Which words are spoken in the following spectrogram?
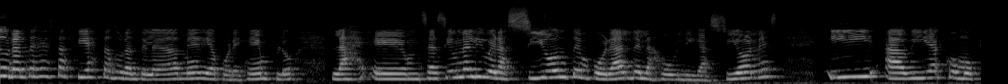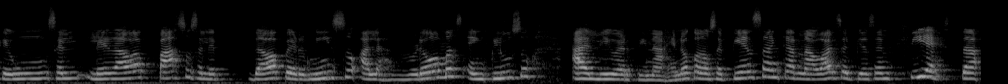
durante estas fiestas, durante la Edad Media, por ejemplo, las, em, se hacía una liberación temporal de las obligaciones y había como que un, se le daba paso, se le daba permiso a las bromas e incluso al libertinaje, ¿no? Cuando se piensa en carnaval, se piensa en fiesta,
